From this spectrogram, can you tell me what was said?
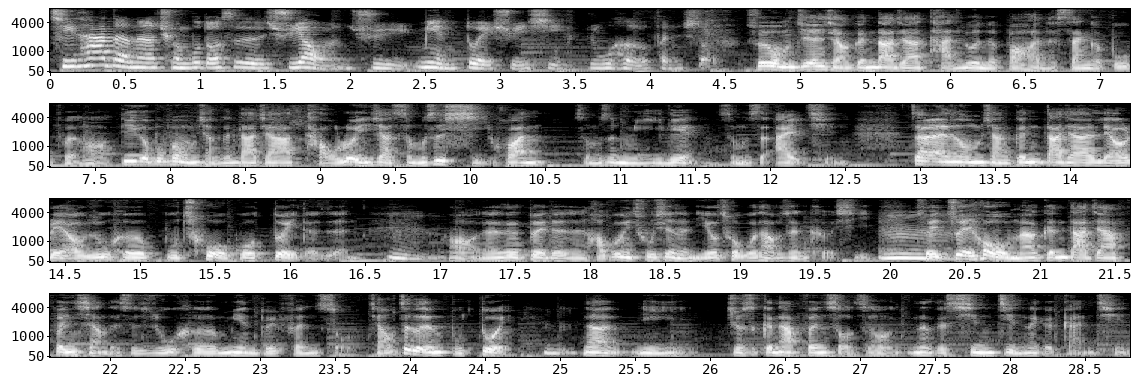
其他的呢，全部都是需要我们去面对、学习如何分手。所以，我们今天想要跟大家谈论的，包含了三个部分哈。第一个部分，我们想跟大家讨论一下什么是喜欢，什么是迷恋，什么是爱情。再来呢，我们想跟大家聊聊如何不错过对的人。嗯，哦，那这个对的人好不容易出现了，你又错过他，不是很可惜？嗯，所以最后我们要跟大家分享的是如何面对分手。假如这个人不对，嗯，那你。就是跟他分手之后，那个心境、那个感情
